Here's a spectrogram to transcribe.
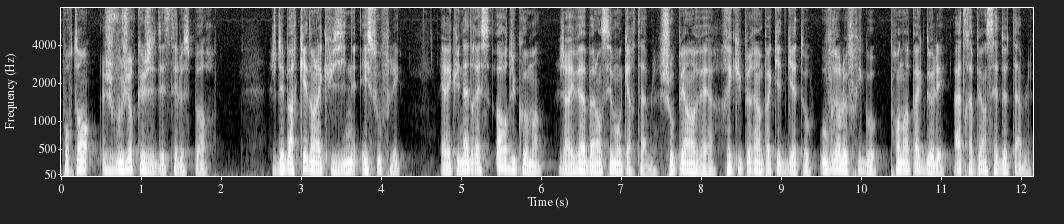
Pourtant, je vous jure que j'ai détesté le sport. Je débarquais dans la cuisine, essoufflé. Avec une adresse hors du commun, j'arrivais à balancer mon cartable, choper un verre, récupérer un paquet de gâteaux, ouvrir le frigo, prendre un pack de lait, attraper un set de table,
